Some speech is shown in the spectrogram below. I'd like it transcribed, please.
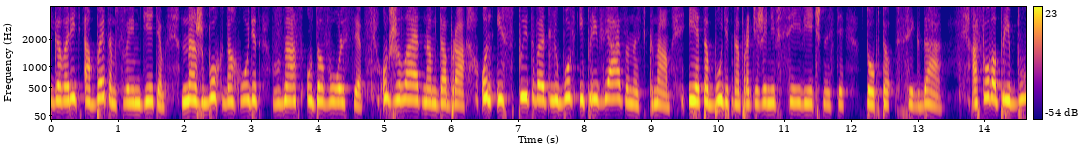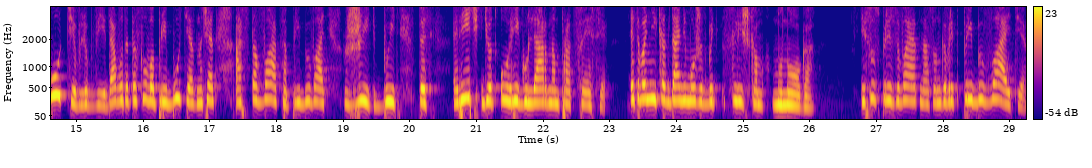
говорить об этом своим детям. Наш Бог находит в нас удовольствие. Он желает нам добра. Он испытывает любовь и привязанность к нам. И это будет на протяжении всей вечности, тобто всегда. А слово «прибудьте» в любви, да, вот это слово «прибудьте» означает оставаться, пребывать, жить, быть. То есть речь идет о регулярном процессе. Этого никогда не может быть слишком много. Иисус призывает нас, Он говорит, пребывайте,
